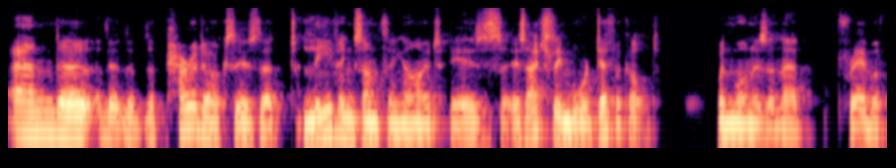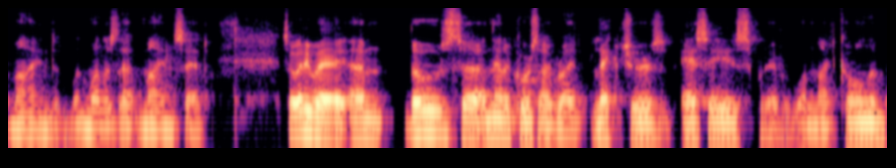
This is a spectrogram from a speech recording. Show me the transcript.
And uh, the, the, the paradox is that leaving something out is, is actually more difficult when one is in that frame of mind, when one has that mindset. So anyway, um, those, uh, and then of course I write lectures, essays, whatever one might call them,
